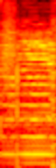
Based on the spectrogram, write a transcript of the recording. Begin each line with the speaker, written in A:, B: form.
A: you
